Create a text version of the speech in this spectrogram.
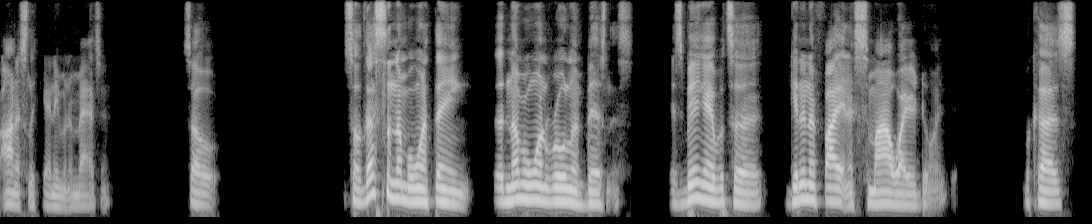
honestly can't even imagine. So so that's the number one thing, the number one rule in business is being able to get in a fight and smile while you're doing it. Because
